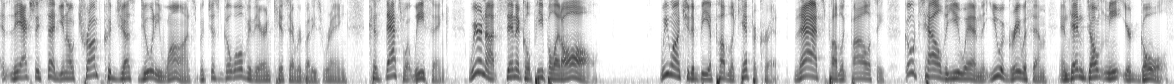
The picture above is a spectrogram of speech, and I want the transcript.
And they actually said, you know, Trump could just do what he wants, but just go over there and kiss everybody's ring, because that's what we think. We're not cynical people at all. We want you to be a public hypocrite. That's public policy. Go tell the UN that you agree with them and then don't meet your goals.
